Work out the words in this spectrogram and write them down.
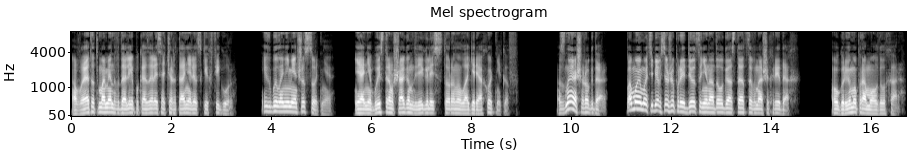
В этот момент вдали показались очертания людских фигур. Их было не меньше сотни, и они быстрым шагом двигались в сторону лагеря охотников. «Знаешь, Рогдар, по-моему, тебе все же придется ненадолго остаться в наших рядах», — угрюмо промолвил Хар.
